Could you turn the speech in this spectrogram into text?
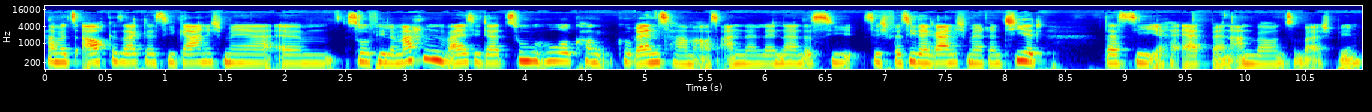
haben jetzt auch gesagt, dass sie gar nicht mehr ähm, so viele machen, weil sie da zu hohe Konkurrenz haben aus anderen Ländern, dass sie sich für sie dann gar nicht mehr rentiert, dass sie ihre Erdbeeren anbauen zum Beispiel.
